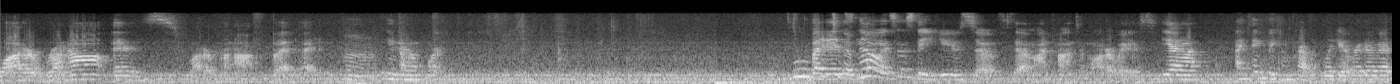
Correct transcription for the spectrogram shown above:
water runoff, is water runoff, but I, Hmm. you know, we're. But it's, no, it says the use of them on ponds and waterways. Yeah, I think we can probably get rid of it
